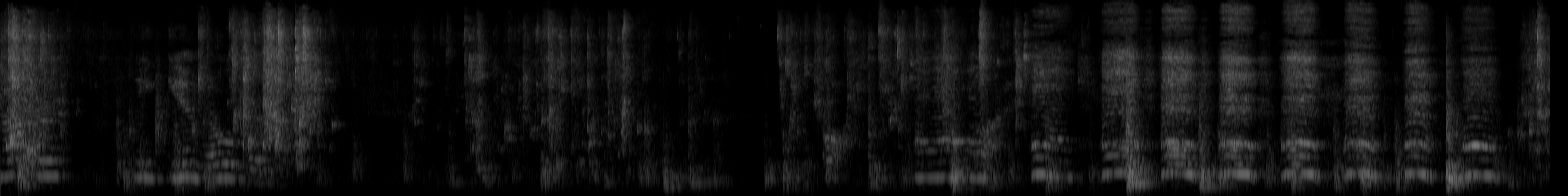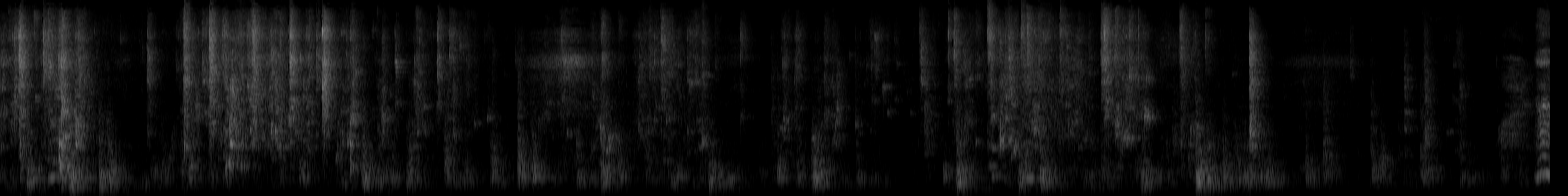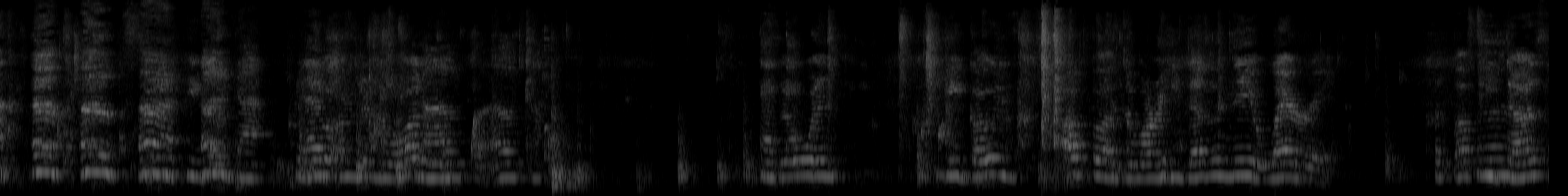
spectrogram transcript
not really game over. He goes up uh, the water, he doesn't need to wear it. But if he does,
